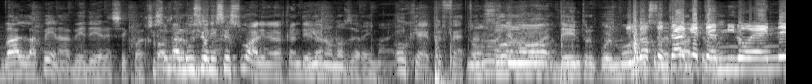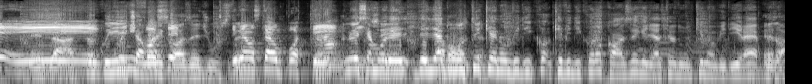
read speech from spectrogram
Vale la pena vedere se qualcosa. Ci sono allusioni arriva. sessuali nella candela. Io non oserei mai. Ok, perfetto. Non allora andiamo sono dentro in quel Il mondo. nostro come target è minorenne e Esatto, quindi diciamo le cose giuste. Dobbiamo stare un po' attenti. Però noi siamo sì, de- degli adulti che, non vi dico- che vi dicono cose che gli altri adulti non vi direbbero. Esatto,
